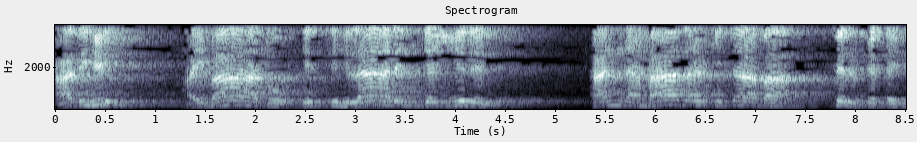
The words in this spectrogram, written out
هذه عبارة استهلال جيد أن هذا الكتاب في الفقه.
